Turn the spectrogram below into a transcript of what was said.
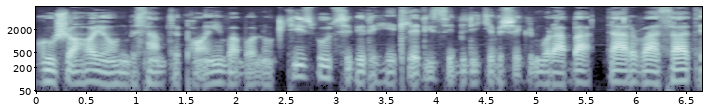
گوشه های اون به سمت پایین و با نکتیز بود. سبیل هیتلری سبیلی که به شکل مربع در وسط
